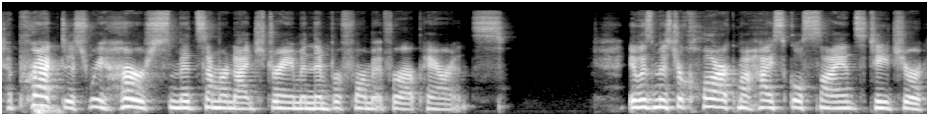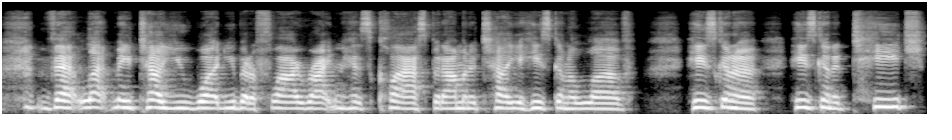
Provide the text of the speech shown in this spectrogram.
to practice, rehearse Midsummer Night's Dream, and then perform it for our parents. It was Mr. Clark, my high school science teacher, that let me tell you what, you better fly right in his class, but I'm going to tell you he's going to love. He's going to he's going to teach,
